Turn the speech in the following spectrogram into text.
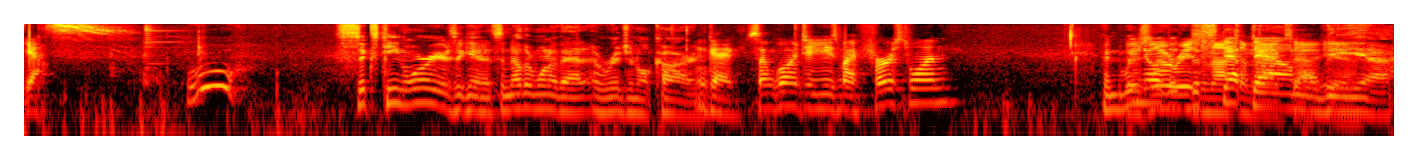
Yes. 16 warriors again. It's another one of that original card. Okay, so I'm going to use my first one. And we There's know no that the reason not to step max down out, will be, yeah. uh,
